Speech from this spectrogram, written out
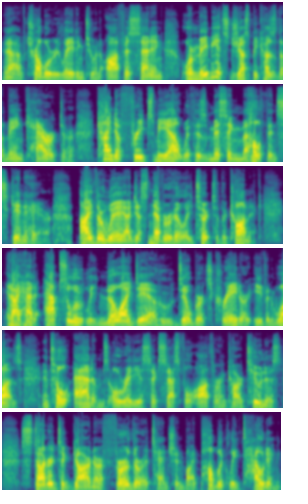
and I have trouble relating to an office setting, or maybe it's just because the main character kind of freaks me out with his missing mouth and skin hair. Either way, I just never really took to the comic and I had absolutely no idea who Dilbert's creator even was until Adams, already a successful author and cartoonist, started to garner further attention by publicly touting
